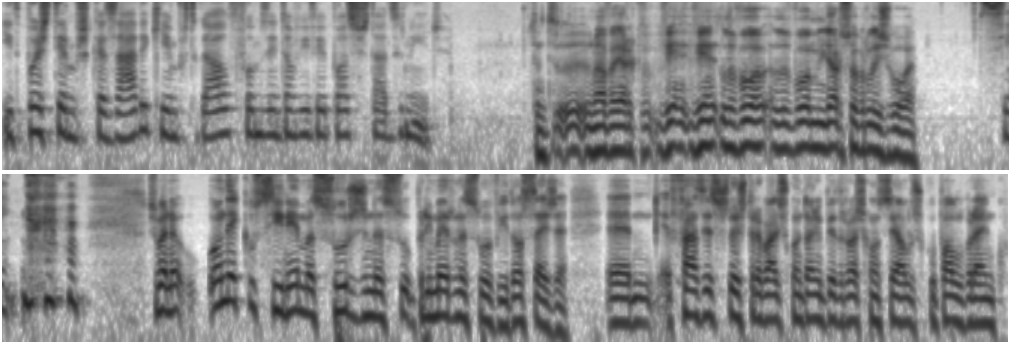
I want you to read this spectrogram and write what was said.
e depois de termos casado aqui em Portugal, fomos então viver para os Estados Unidos. Portanto, Nova Iorque levou, levou a melhor sobre Lisboa. Sim. Joana, onde é que o cinema surge na sua, primeiro na sua vida? Ou seja, um, faz esses dois trabalhos com António Pedro Vasconcelos, com o Paulo Branco,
